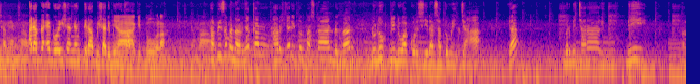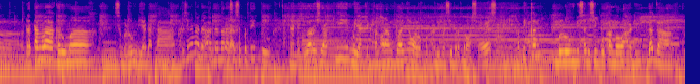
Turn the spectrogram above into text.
sana yang salah. Ada keegoisan yang tidak bisa ya dibungkam gitulah intinya mah. Tapi sebenarnya kan harusnya dituntaskan dengan duduk di dua kursi dan satu meja ya. Berbicara gitu di eh, datanglah ke rumah. Sebelum dia datang harusnya kan ada ada narasi Benar. seperti itu. Dan dia juga harus yakin meyakinkan orang tuanya walaupun Adi masih berproses tapi kan belum bisa disimpulkan bahwa Adi gagal gitu.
